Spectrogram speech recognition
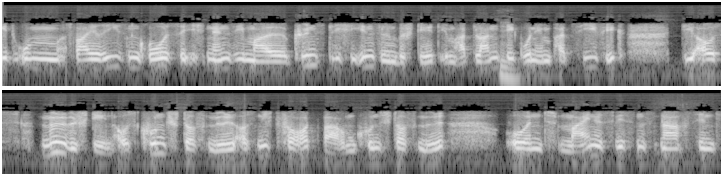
geht um zwei riesengroße, ich nenne sie mal künstliche Inseln besteht im Atlantik mhm. und im Pazifik, die aus Müll bestehen, aus Kunststoffmüll, aus nicht verrottbarem Kunststoffmüll. Und meines Wissens nach sind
